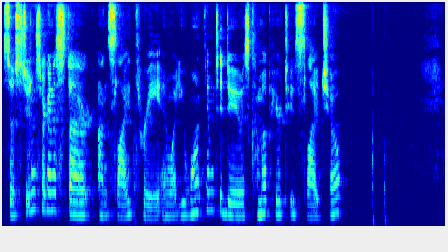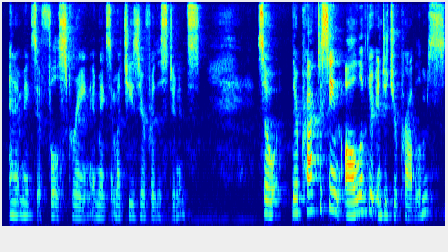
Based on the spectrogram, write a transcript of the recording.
So students are going to start on slide three, and what you want them to do is come up here to slideshow, and it makes it full screen. It makes it much easier for the students. So they're practicing all of their integer problems,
